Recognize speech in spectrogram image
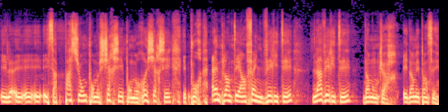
et, sa passion pour me chercher, pour me rechercher et pour implanter enfin une vérité, la vérité dans mon cœur et dans mes pensées.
